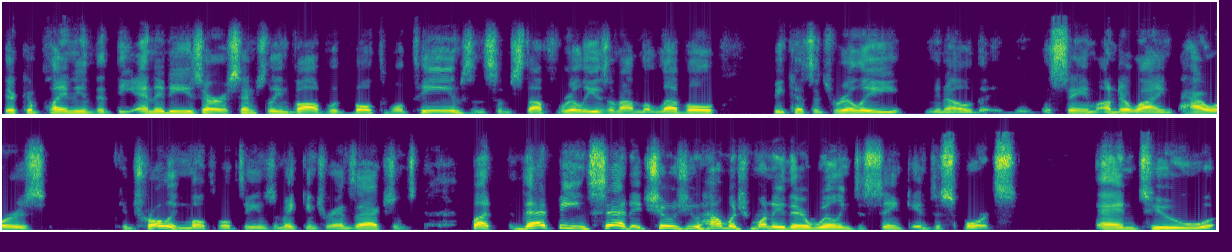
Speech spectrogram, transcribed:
they're complaining that the entities are essentially involved with multiple teams and some stuff really isn't on the level because it's really, you know, the, the same underlying powers controlling multiple teams and making transactions. But that being said, it shows you how much money they're willing to sink into sports and to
